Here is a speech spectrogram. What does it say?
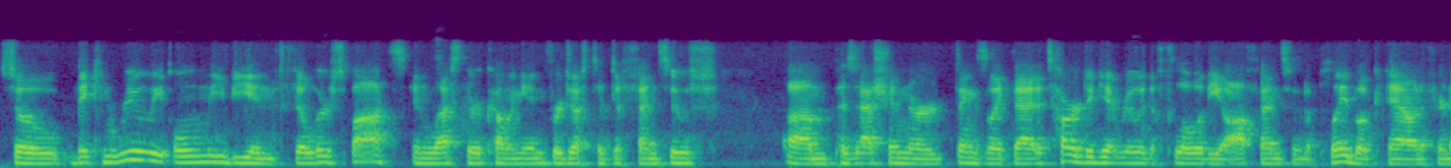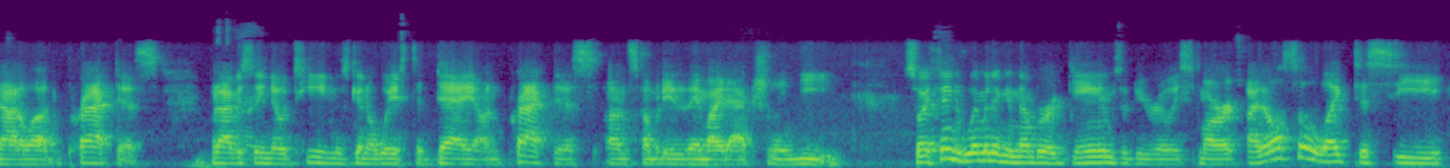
So they can really only be in filler spots unless they're coming in for just a defensive um, possession or things like that. It's hard to get really the flow of the offense or the playbook down if you're not allowed to practice. But obviously, no team is going to waste a day on practice on somebody that they might actually need. So I think limiting a number of games would be really smart. I'd also like to see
